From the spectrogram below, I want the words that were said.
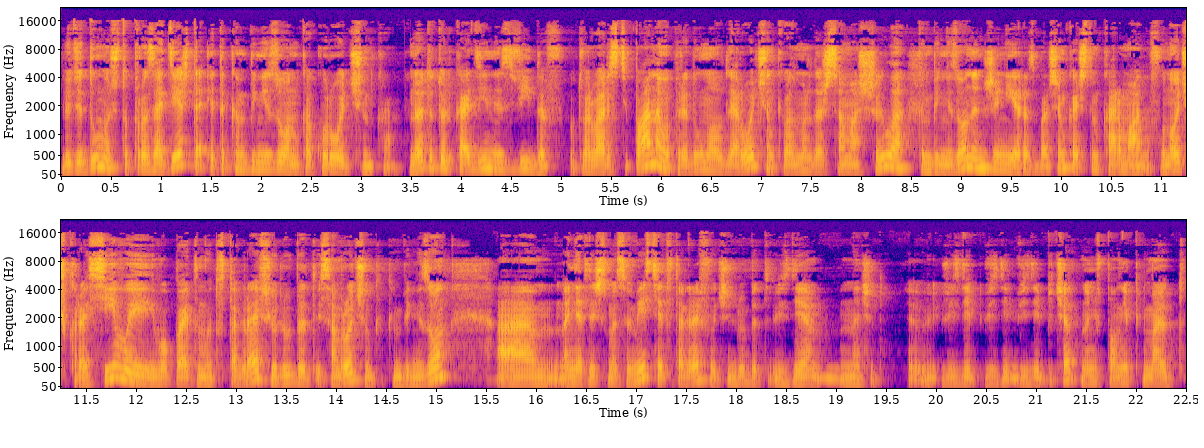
Люди думают, что прозодежда – это комбинезон, как у Родченко. Но это только один из видов. Вот Варвара Степанова придумала для Родченко, возможно, даже сама шила комбинезон инженера с большим количеством карманов. Он очень красивый, его поэтому эту фотографию любят и сам Родченко комбинезон. А, они отлично смотрятся вместе. Эту фотографию очень любят везде, значит, везде, везде, везде печатают, но не вполне понимают,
